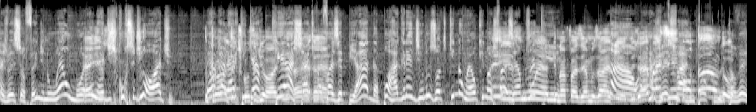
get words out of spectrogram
às vezes se ofende não é humor, É é, é discurso de ódio. É Pronto, a galera que quer, ódio, quer né? achar É, que vai é. fazer piada, porra, agredindo os outros, que não é o que nós É fazemos isso, não é o aqui. que nós fazemos às Não, vezes. É, mas sim, faz um pouco, voltando. né.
